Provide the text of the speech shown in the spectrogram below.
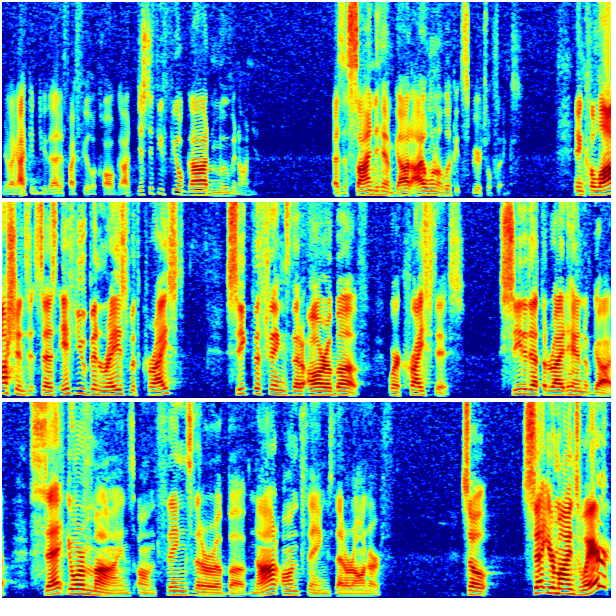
You're like, I can do that if I feel a call of God. Just if you feel God moving on you. As a sign to Him, God, I want to look at spiritual things. In Colossians, it says, If you've been raised with Christ, seek the things that are above, where Christ is, seated at the right hand of God. Set your minds on things that are above, not on things that are on earth. So, set your minds where?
